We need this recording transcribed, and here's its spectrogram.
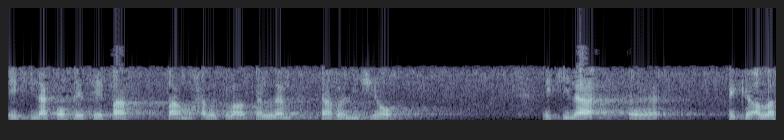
et qu'il a complété par, par Muhammad sallallahu alayhi wa sallam sa religion et qu'il a euh, et que Allah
